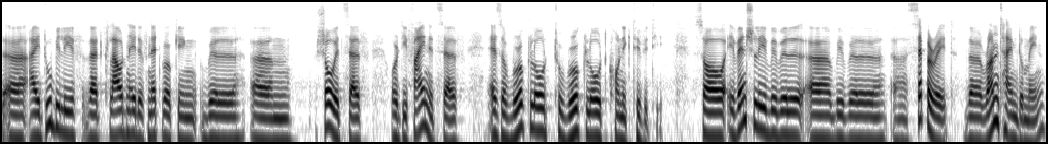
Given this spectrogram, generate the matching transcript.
uh, I do believe that cloud native networking will um, show itself or define itself as a workload to workload connectivity. So eventually we will, uh, we will uh, separate the runtime domain,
